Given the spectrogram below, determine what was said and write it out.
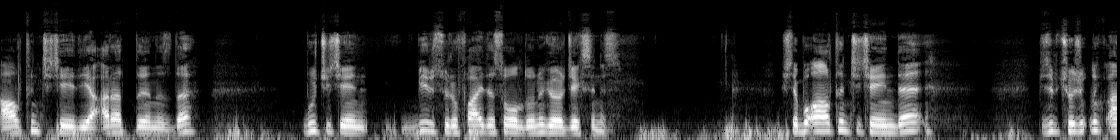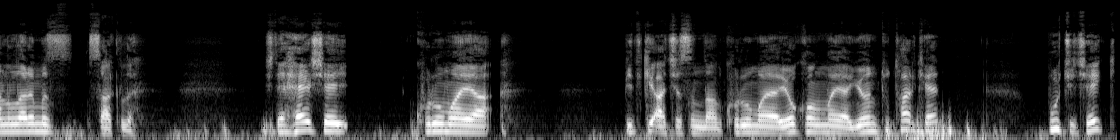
altın çiçeği diye arattığınızda bu çiçeğin bir sürü faydası olduğunu göreceksiniz. İşte bu altın çiçeğinde bizim çocukluk anılarımız saklı. İşte her şey kurumaya, bitki açısından kurumaya, yok olmaya yön tutarken bu çiçek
